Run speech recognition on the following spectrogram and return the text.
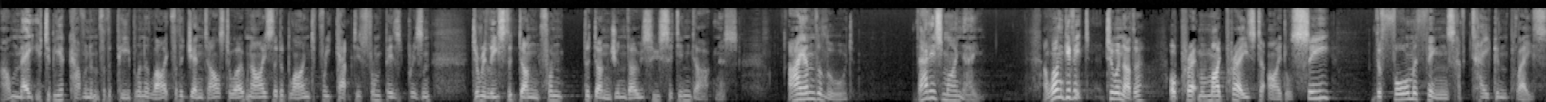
I'll make you to be a covenant for the people and a light for the Gentiles, to open eyes that are blind, to free captives from prison, to release the dun- from the dungeon those who sit in darkness. I am the Lord. That is my name. I won't give it to another or my praise to idols. See, the former things have taken place,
